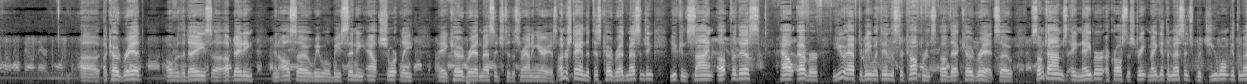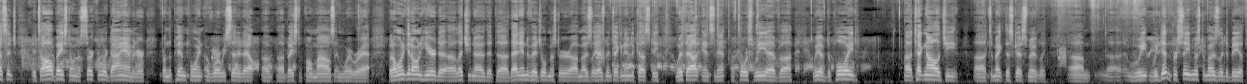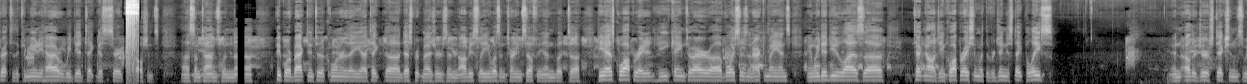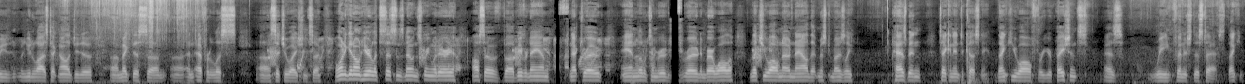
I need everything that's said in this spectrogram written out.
uh, a code red over the days, uh, updating, and also we will be sending out shortly a code red message to the surrounding areas. Understand that this code red messaging, you can sign up for this. However, you have to be within the circumference of that code red. So sometimes a neighbor across the street may get the message, but you won't get the message. It's all based on the circular diameter from the pinpoint of where we set it out uh, uh, based upon miles and where we're at. But I want to get on here to uh, let you know that uh, that individual, Mr. Uh, Moseley, has been taken into custody without incident. Of course, we have uh, we have deployed technology to make this go smoothly. Um, we we didn't perceive Mr. Moseley to be a threat to the community. However, we did take necessary precautions. sometimes when people are backed into a corner, they uh, take uh, desperate measures, and obviously he wasn't turning himself in, but uh, he has cooperated. He came to our uh, voices and our commands, and we did utilize uh, technology in cooperation with the Virginia State Police and other jurisdictions. We utilize technology to uh, make this um, an effortless situation. So I want to get on here, let the citizens know in the Springwood area also of uh, Beaver Dam, Next Road, and Little Timber Ridge Road in Bearwalla. Let you all know now that Mr. Moseley has been taken into custody. Thank you all for your patience as we finish this task. Thank you.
